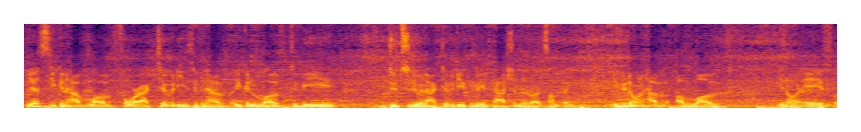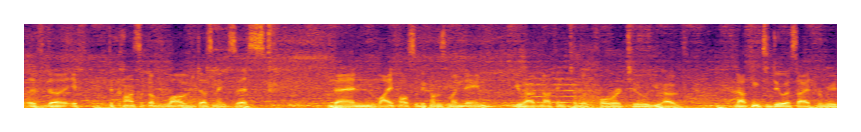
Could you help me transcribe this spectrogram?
Yes, you can have love for activities. You can have you can love to be do, to do an activity. You can be passionate about something. If you don't have a love, you know, if if the if the concept of love doesn't exist, then life also becomes mundane. You have nothing to look forward to. You have nothing to do aside from your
